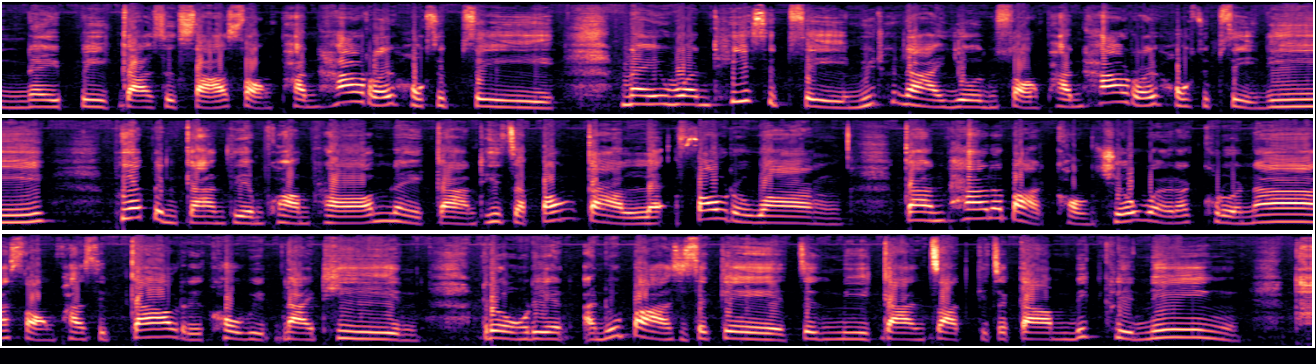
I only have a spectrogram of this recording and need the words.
1 ในปีการศึกษา 2564 ในวันที่ 14 มิถุนายน 2564 นี้ เพื่อเป็นการเตรียมความพร้อมในการที่จะป้องกันและเฝ้าระวัง การแพร่ระบาดของเชื้อไวรัสโคโรนา 2019 หรือโควิด -19 โรงเรียนอนุบาลศรีสะเกดจึงมีการจัดกิจกรรม Big Cleaning ท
